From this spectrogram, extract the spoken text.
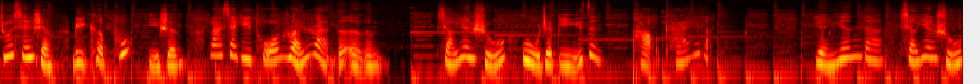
猪先生立刻噗一声拉下一坨软软的嗯嗯，小鼹鼠捂着鼻子跑开了。远远的小鼹鼠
